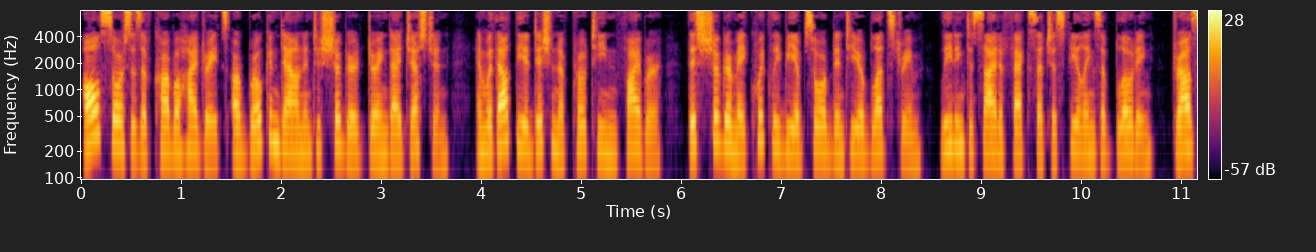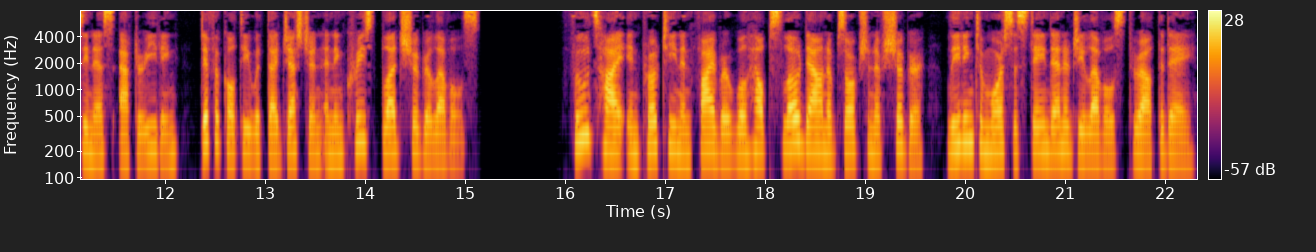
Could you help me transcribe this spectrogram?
All sources of carbohydrates are broken down into sugar during digestion, and without the addition of protein and fiber, this sugar may quickly be absorbed into your bloodstream, leading to side effects such as feelings of bloating, drowsiness after eating, difficulty with digestion and increased blood sugar levels. Foods high in protein and fiber will help slow down absorption of sugar, leading to more sustained energy levels throughout the day.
